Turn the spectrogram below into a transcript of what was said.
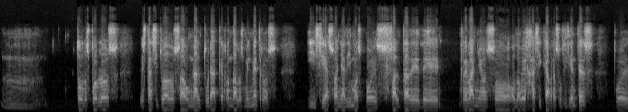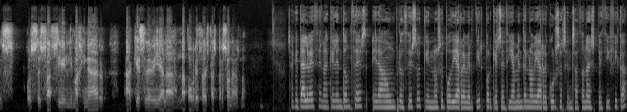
mm, todos los pueblos están situados a una altura que ronda los mil metros, y si a eso añadimos pues falta de, rebaños o, de ovejas y cabras suficientes, pues, pues es fácil imaginar a qué se debía la, la pobreza de estas personas, ¿no? O sea que tal vez en aquel entonces era un proceso que no se podía revertir porque sencillamente no había recursos en esa zona específica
